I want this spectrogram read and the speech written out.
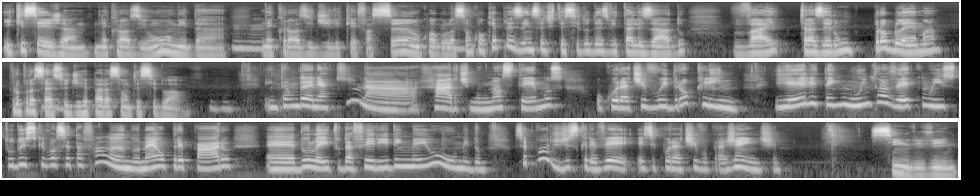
e que seja necrose úmida, necrose de liquefação, coagulação, qualquer presença de tecido desvitalizado vai trazer um problema para o processo de reparação tecidual. Então, Dani, aqui na Hartmann nós temos o curativo Hidroclean. E ele tem muito a ver com isso, tudo isso que você está falando, né? O preparo é, do leito da ferida em meio úmido. Você pode descrever esse curativo para gente? Sim, Vivi.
